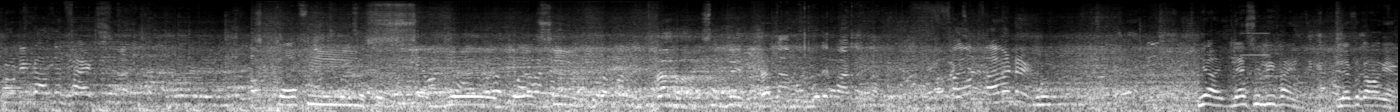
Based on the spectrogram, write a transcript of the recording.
like protein carbs and fats coffee subway KFC yeah less will be fine you have to come again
